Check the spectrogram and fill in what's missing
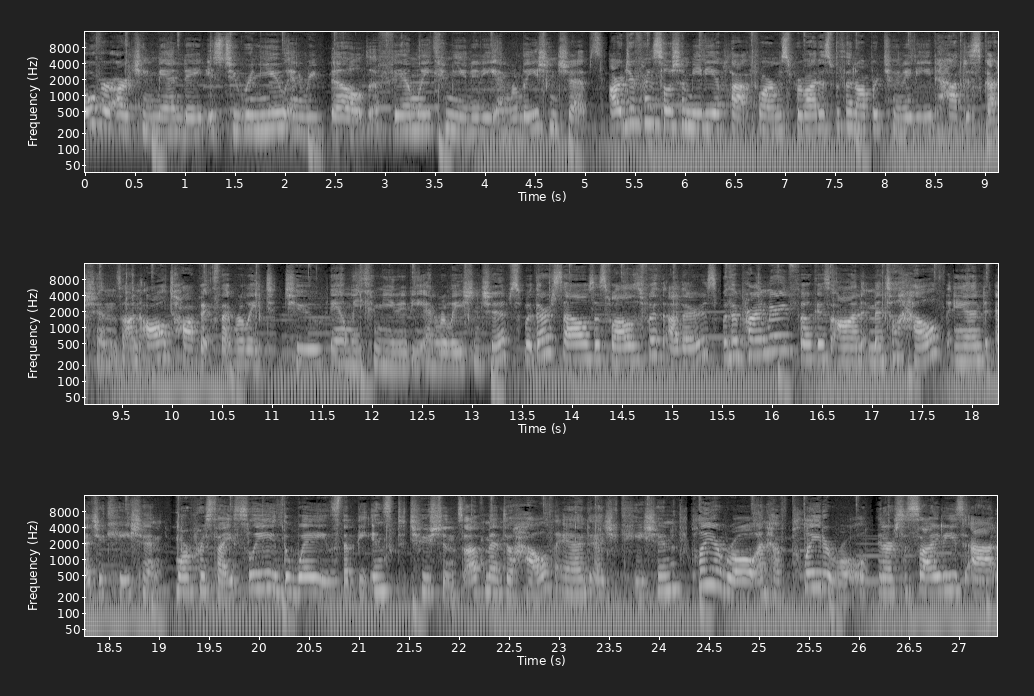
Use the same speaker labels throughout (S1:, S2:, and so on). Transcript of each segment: S1: overarching mandate is to renew and rebuild a family, community, and relationships. Our different social media platforms provide us with an opportunity to have discussions on all topics that relate to family, community, and relationships with ourselves as well as with others, with a primary focus on mental health and education. More precisely, the ways that the institutions of mental health and education play a role and have played a role in our societies at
